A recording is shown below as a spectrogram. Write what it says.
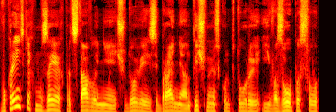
В українських музеях представлені чудові зібрання античної скульптури і вазопису.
